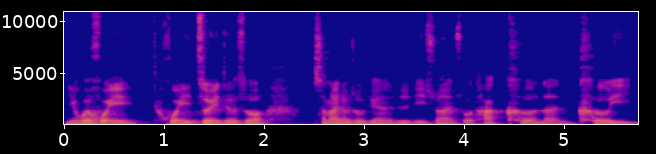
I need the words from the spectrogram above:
也会回回嘴，就是说三百六十五天的日历，虽然说它可能可以，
